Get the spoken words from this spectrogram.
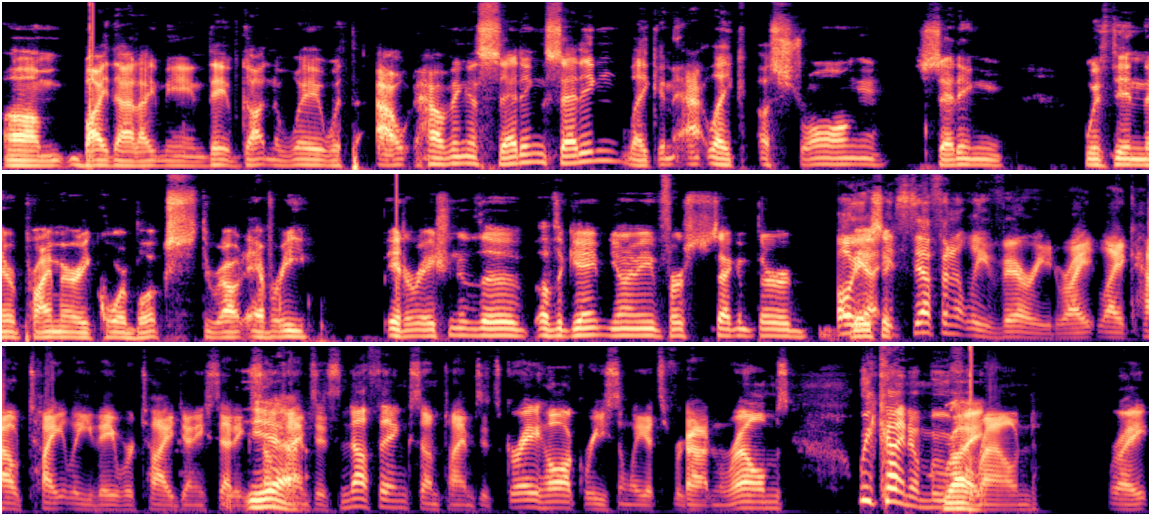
Um, by that I mean they've gotten away without having a setting setting like an a- like a strong setting within their primary core books throughout every iteration of the of the game. You know what I mean? First, second, third. Oh basic. yeah, it's definitely varied, right? Like how tightly they were tied to any setting. Yeah. Sometimes it's nothing. Sometimes it's Greyhawk. Recently, it's Forgotten Realms. We kind of move Right. around, right?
